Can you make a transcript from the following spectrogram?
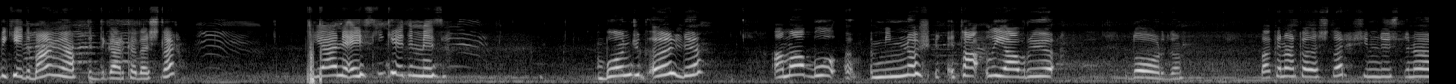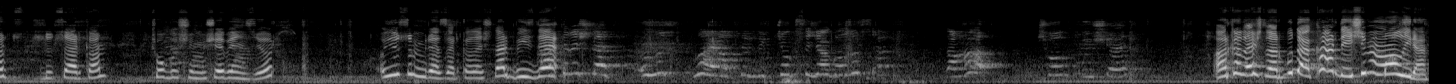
bir kedi banyo yaptırdık arkadaşlar. Yani eski kedimiz Boncuk öldü. Ama bu minnoş tatlı yavruyu doğurdu. Bakın arkadaşlar şimdi üstünü örttü Serkan. Çok üşümüşe benziyor. Uyusun biraz arkadaşlar. Biz de Arkadaşlar ılıkla yaptırdık. Çok sıcak olursa daha çok düşer. arkadaşlar bu da kardeşim Mal İrem.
